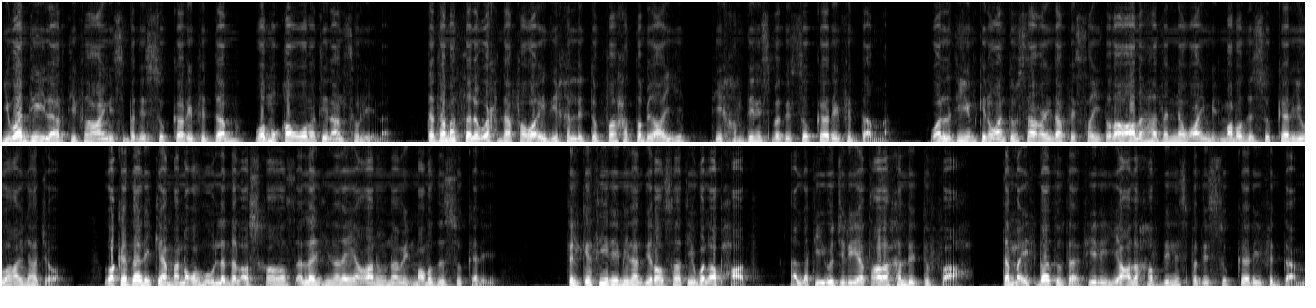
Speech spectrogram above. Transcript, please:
يؤدي إلى ارتفاع نسبة السكر في الدم ومقاومة الأنسولين. تتمثل إحدى فوائد خل التفاح الطبيعي في خفض نسبة السكر في الدم. والتي يمكن أن تساعد في السيطرة على هذا النوع من مرض السكري وعلاجه. وكذلك منعه لدى الأشخاص الذين لا يعانون من مرض السكري. في الكثير من الدراسات والأبحاث التي أجريت على خل التفاح تم إثبات تأثيره على خفض نسبة السكر في الدم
